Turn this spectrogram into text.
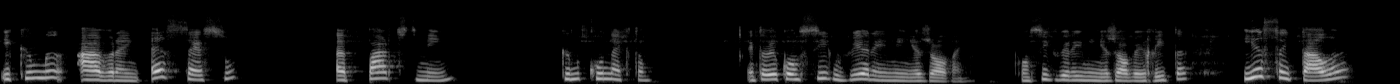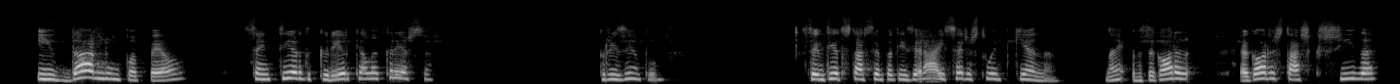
e que me abrem acesso a partes de mim que me conectam. Então eu consigo ver em mim a jovem, consigo ver em mim a jovem Rita e aceitá-la e dar-lhe um papel sem ter de querer que ela cresça. Por exemplo, sem ter de estar sempre a dizer, ah, isso eras tu em pequena, não é? mas agora agora estás crescida,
